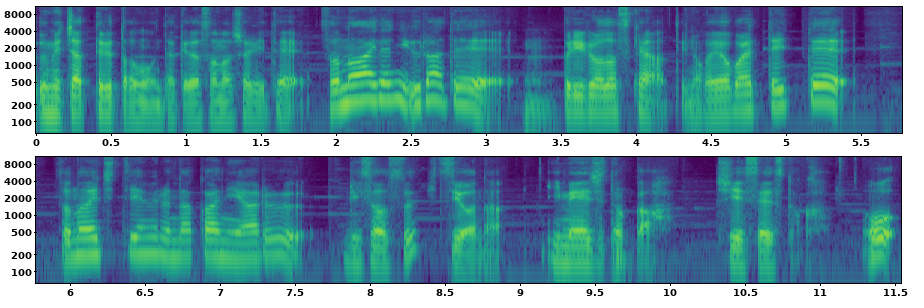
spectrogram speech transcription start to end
埋めちゃってると思うんだけど、その処理で。その間に裏でうん。プリロードスキャナーっていうのが呼ばれていて、その HTML の中にあるリソース、必要なイメージとか CSS とかを、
